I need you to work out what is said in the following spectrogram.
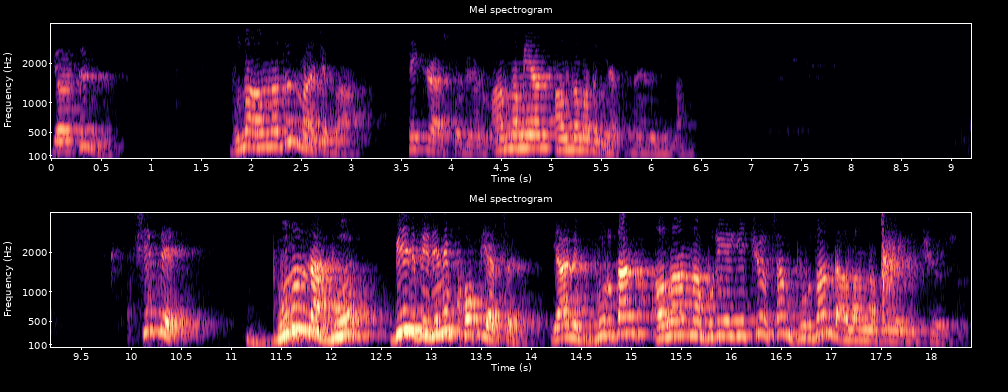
Gördün mü? Bunu anladın mı acaba? Tekrar soruyorum. Anlamayan anlamadım yazsın en azından. Şimdi bununla bu birbirinin kopyası. Yani buradan alanla buraya geçiyorsan buradan da alanla buraya geçiyorsun.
